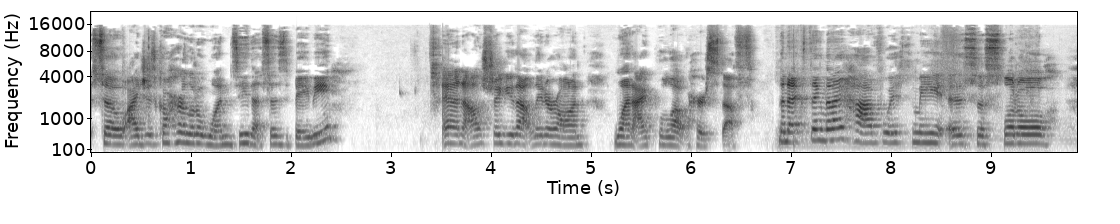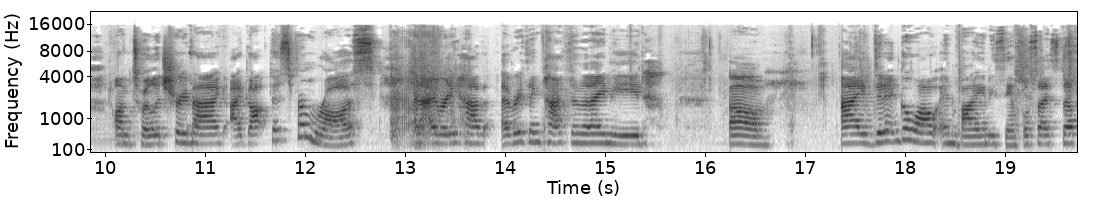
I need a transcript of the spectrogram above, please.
So I just got her a little onesie that says baby and I'll show you that later on when I pull out her stuff. The next thing that I have with me is this little um, toiletry bag. I got this from Ross and I already have everything packed in that I need. Um, I didn't go out and buy any sample size stuff.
